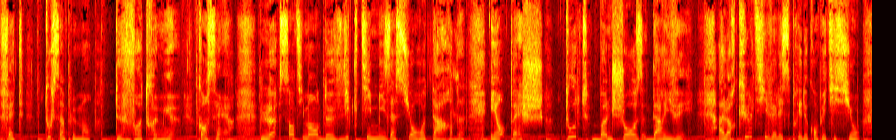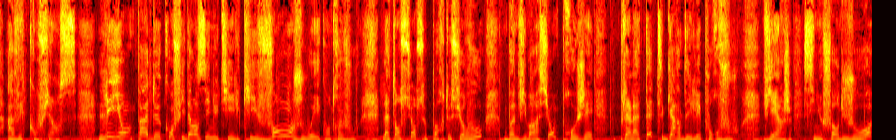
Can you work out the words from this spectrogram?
Faites tout simplement de votre mieux. Cancer, le sentiment de victimisation retarde et empêche toute bonne chose d'arriver. Alors cultivez l'esprit de compétition avec confiance. Lion, pas de confidences inutiles qui vont jouer contre vous. L'attention se porte sur vous. Bonne vibration, projet plein la tête, gardez-les pour vous. Vierge, signe fort du jour,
